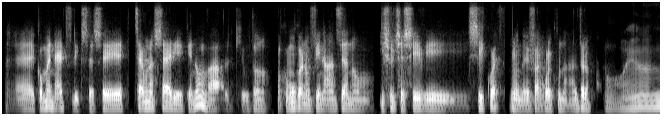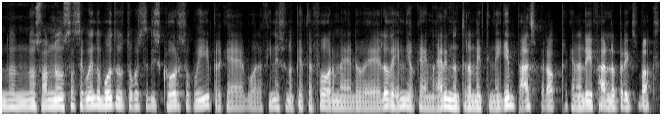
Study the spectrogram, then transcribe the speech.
È come Netflix, se c'è una serie che non va, la chiudono o comunque non finanziano i successivi sequel, non deve fare qualcun altro. Oh, non, non, so, non sto seguendo molto tutto questo discorso qui perché boh, alla fine sono piattaforme dove lo vendi, ok, magari non te lo metti nel Game Pass, però perché non devi farlo per Xbox?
